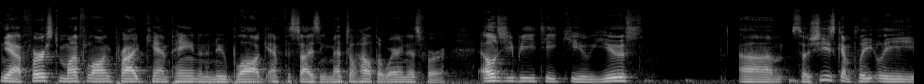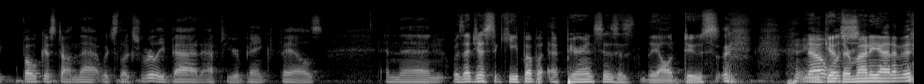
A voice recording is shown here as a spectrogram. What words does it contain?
yeah, first month long Pride campaign and a new blog emphasizing mental health awareness for LGBTQ youth. Um, so she's completely focused on that, which looks really bad after your bank fails. And then was that just to keep up appearances as they all deuce and No, get well, their she- money out of it?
